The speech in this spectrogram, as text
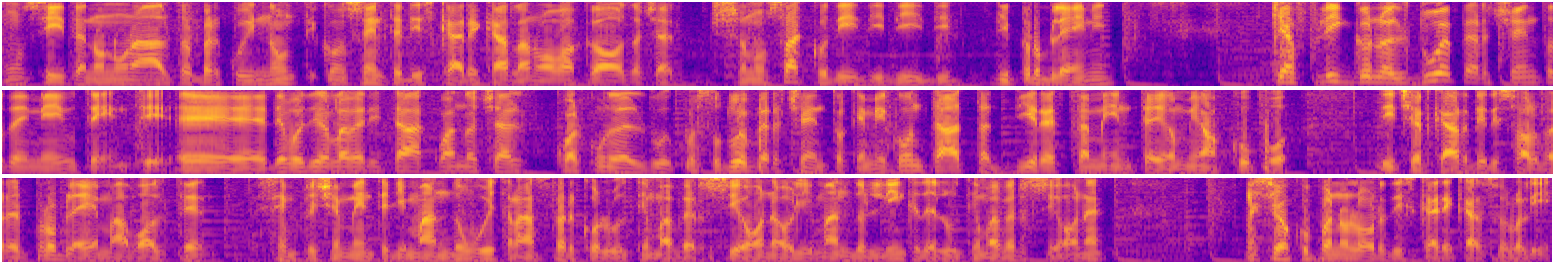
un sito e non un altro, per cui non ti consente di scaricare la nuova cosa, cioè ci sono un sacco di, di, di, di problemi che affliggono il 2% dei miei utenti. E devo dire la verità, quando c'è qualcuno del 2, questo 2% che mi contatta, direttamente io mi occupo di cercare di risolvere il problema. A volte semplicemente gli mando un WeTransfer con l'ultima versione o gli mando il link dell'ultima versione si occupano loro di scaricarselo lì.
